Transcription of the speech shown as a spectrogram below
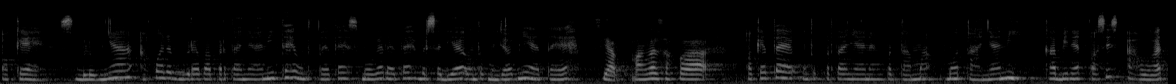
Oke, sebelumnya aku ada beberapa pertanyaan nih Teh untuk Teteh. Semoga Teteh bersedia untuk menjawabnya ya Teh. Siap, mangga Safa. Oke Teh, untuk pertanyaan yang pertama, mau tanya nih, Kabinet OSIS Ahwat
